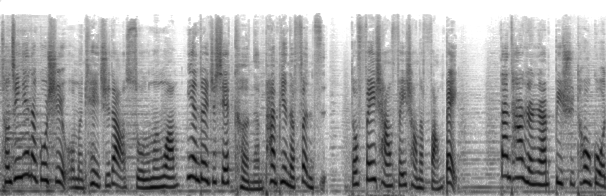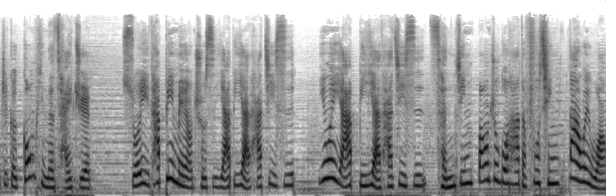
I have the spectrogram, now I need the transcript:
从今天的故事，我们可以知道，所罗门王面对这些可能叛变的分子，都非常非常的防备，但他仍然必须透过这个公平的裁决，所以他并没有处死亚比亚他祭司，因为亚比亚他祭司曾经帮助过他的父亲大卫王，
